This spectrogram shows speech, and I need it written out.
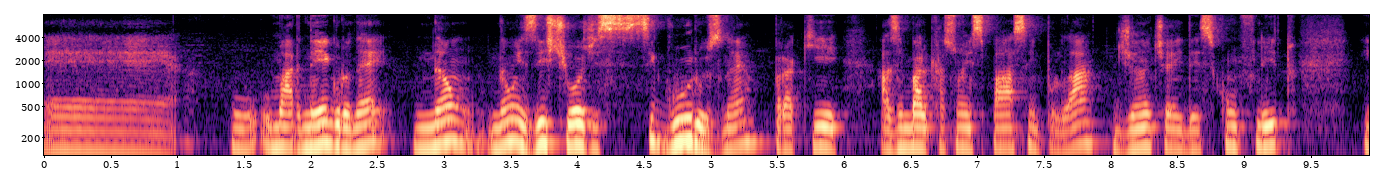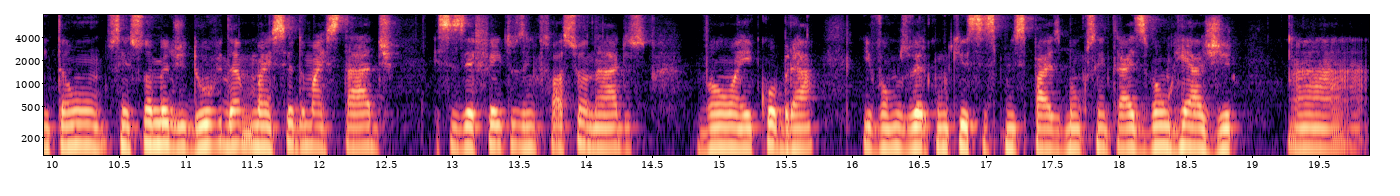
é, o, o, Mar Negro né, não, não existe hoje seguros né, para que as embarcações passem por lá diante aí desse conflito. Então, sem sombra de dúvida, mais cedo ou mais tarde, esses efeitos inflacionários vão aí cobrar e vamos ver como que esses principais bancos centrais vão reagir a,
